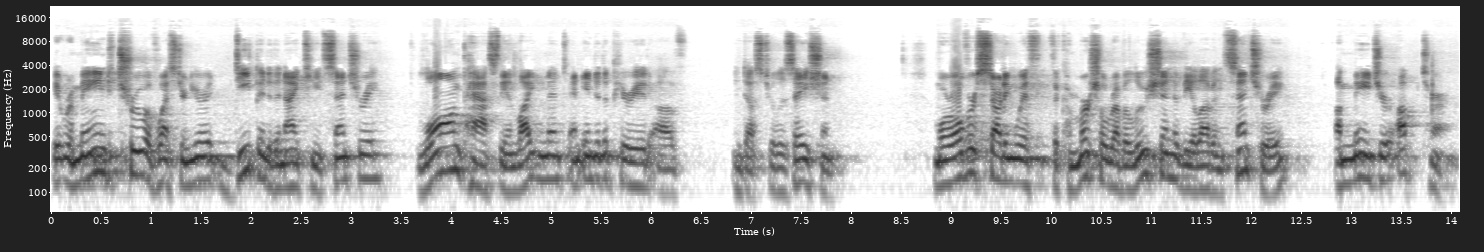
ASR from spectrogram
It remained true of Western Europe deep into the 19th century, long past the Enlightenment, and into the period of industrialization. Moreover, starting with the commercial revolution of the 11th century, a major upturn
